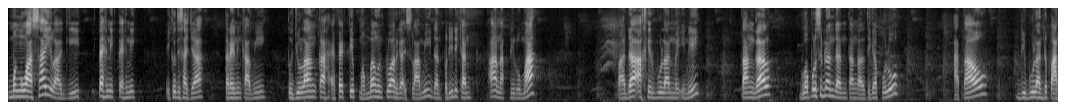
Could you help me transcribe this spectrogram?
menguasai lagi teknik-teknik, ikuti saja training kami tujuh langkah efektif membangun keluarga islami dan pendidikan anak di rumah. Pada akhir bulan Mei ini tanggal 29 dan tanggal 30 atau di bulan depan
